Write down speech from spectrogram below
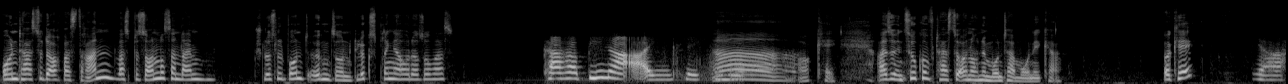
Und hast du da auch was dran? Was Besonderes an deinem Schlüsselbund? Irgend so ein Glücksbringer oder sowas? Karabiner eigentlich. Ah, okay. Also in Zukunft hast du auch noch eine Mundharmonika. Okay? Ja.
